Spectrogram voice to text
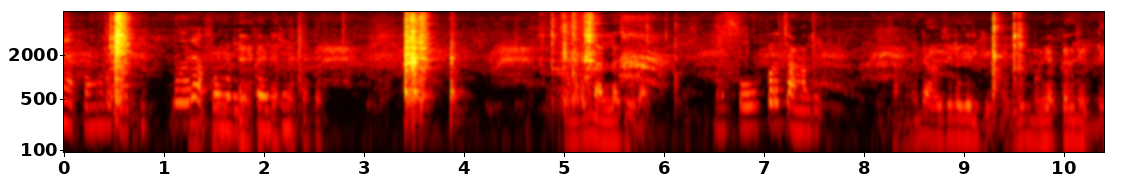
ഒരപ്പം കൂടി കഴിക്കും. കൂടി കഴിക്കും. നല്ല ചൂടാണ് സൂപ്പർ ചമ്മന്തി. ചമ്മന്തിന്റെ ആവശ്യമില്ല ശരിക്കും. മുടിയും പുളിയൊക്കെ ഇതിലുണ്ട്.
